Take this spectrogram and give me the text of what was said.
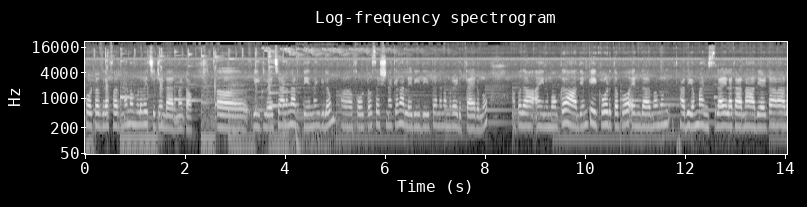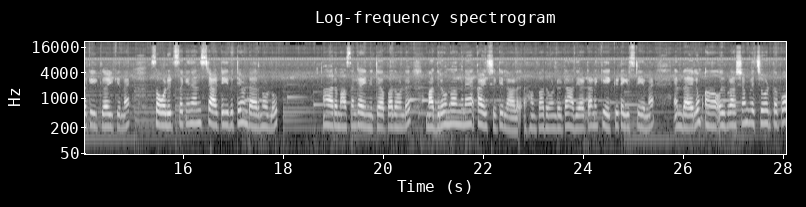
ഫോട്ടോഗ്രാഫറിനെ നമ്മൾ വെച്ചിട്ടുണ്ടായിരുന്നു കേട്ടോ വീട്ടിൽ വെച്ചാണ് നടത്തിയെന്നെങ്കിലും ഫോട്ടോ സെഷനൊക്കെ നല്ല രീതിയിൽ തന്നെ നമ്മൾ എടുത്തായിരുന്നു. അപ്പോൾ അതാ അതിനുമോക്ക് ആദ്യം കേക്ക് കൊടുത്തപ്പോൾ എന്താണെന്നൊന്നും അധികം മനസ്സിലായില്ല. കാരണം ആദ്യമായിട്ടാണ് ആൾ കേക്ക് കഴിക്കുന്നത് സോളിഡ്സൊക്കെ ഞാൻ സ്റ്റാർട്ട് ചെയ്തിട്ടേ ഉണ്ടായിരുന്നുള്ളൂ. ആറ് മാസം കഴിഞ്ഞിട്ട് അപ്പോൾ അതുകൊണ്ട് മധുരമൊന്നും അങ്ങനെ കഴിച്ചിട്ടില്ല ആൾ അപ്പോൾ അതുകൊണ്ടിട്ട് ആദ്യമായിട്ടാണ് കേക്ക് ടേസ്റ്റ് ചെയ്യുന്നത് എന്തായാലും ഒരു പ്രാവശ്യം വെച്ച് കൊടുത്തപ്പോൾ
